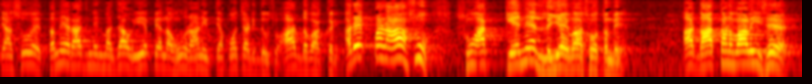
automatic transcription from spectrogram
ત્યાં સુવે. તમે રાજમહેલમાં જાઓ, એ પેલા હું રાણી ત્યાં પહોંચાડી દઉં છું. આ દવા કરી. અરે, પણ આ શું? શું આ કેને લઈ આવ્યા છો તમે? આ દાંતણ વાળી છે.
